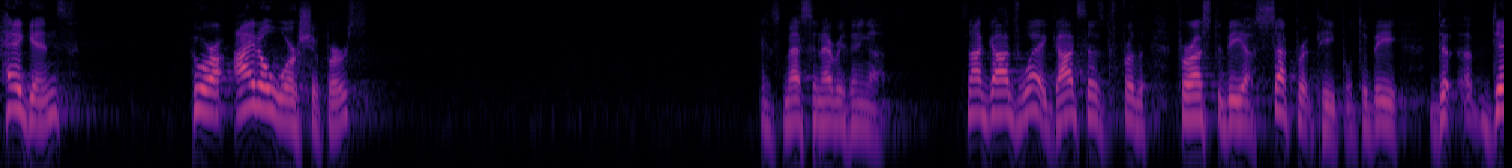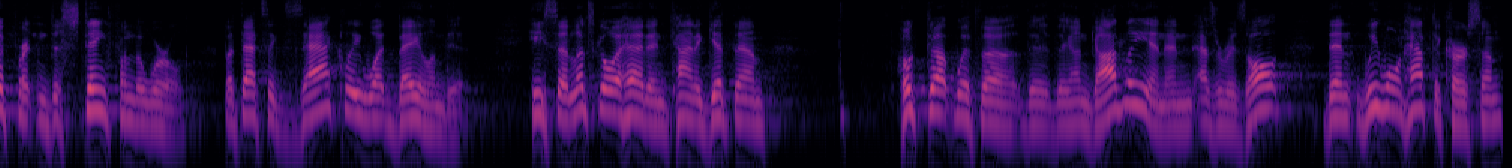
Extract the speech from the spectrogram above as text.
pagans who are idol worshippers. It's messing everything up. It's not God's way. God says for, the, for us to be a separate people, to be uh, different and distinct from the world. But that's exactly what Balaam did. He said, let's go ahead and kind of get them hooked up with uh, the, the ungodly, and, and as a result, then we won't have to curse them.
